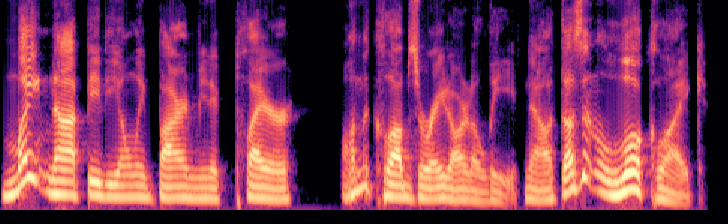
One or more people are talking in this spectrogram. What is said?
might not be the only Bayern Munich player on the club's radar to leave. Now, it doesn't look like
